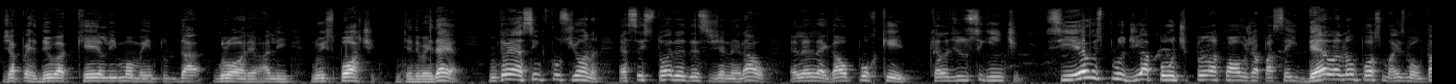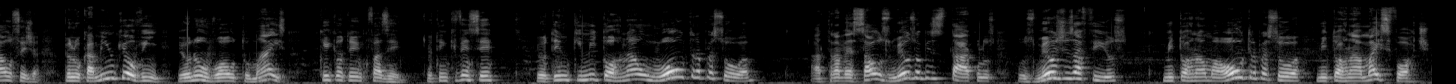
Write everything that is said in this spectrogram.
Já perdeu aquele momento da glória ali no esporte. Entendeu a ideia? Então é assim que funciona. Essa história desse general, ela é legal porque, porque ela diz o seguinte: se eu explodir a ponte pela qual já passei, dela não posso mais voltar, ou seja, pelo caminho que eu vim, eu não volto mais, o que, que eu tenho que fazer? Eu tenho que vencer. Eu tenho que me tornar uma outra pessoa atravessar os meus obstáculos, os meus desafios, me tornar uma outra pessoa, me tornar mais forte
